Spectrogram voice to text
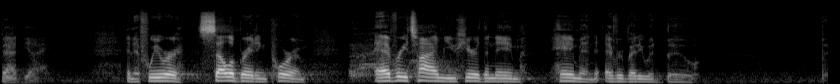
bad guy. And if we were celebrating Purim, every time you hear the name Haman, everybody would boo. Boo.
